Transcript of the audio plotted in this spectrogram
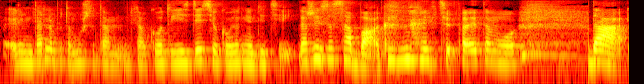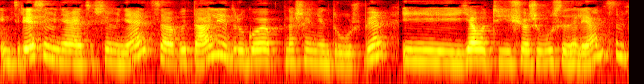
элементарно потому, что там, там у кого-то есть дети, у кого-то нет детей. Даже из-за собак, знаете, поэтому да, интересы меняются, все меняется. В Италии другое отношение к дружбе. И я вот еще живу с итальянцем.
